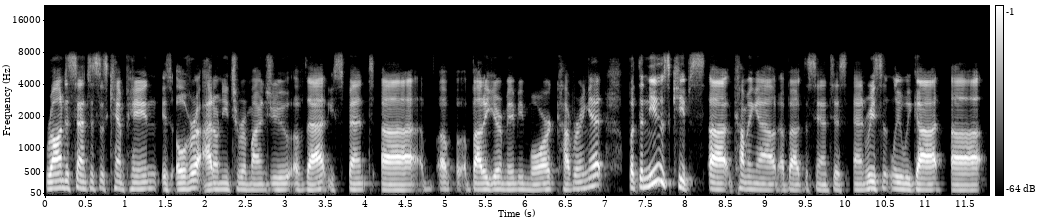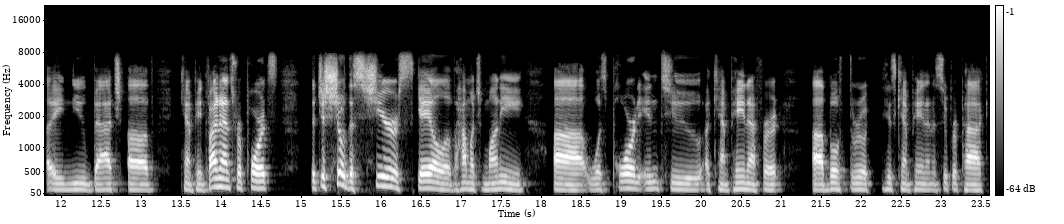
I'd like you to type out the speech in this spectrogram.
Ron DeSantis' campaign is over. I don't need to remind you of that. You spent uh, a, about a year, maybe more, covering it. But the news keeps uh, coming out about DeSantis. And recently we got uh, a new batch of campaign finance reports that just showed the sheer scale of how much money uh, was poured into a campaign effort, uh, both through his campaign and a super PAC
